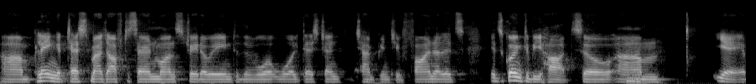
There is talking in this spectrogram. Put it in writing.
Um, playing a Test match after seven months straight away into the World, World Test Championship final, it's it's going to be hard. So um, yeah,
